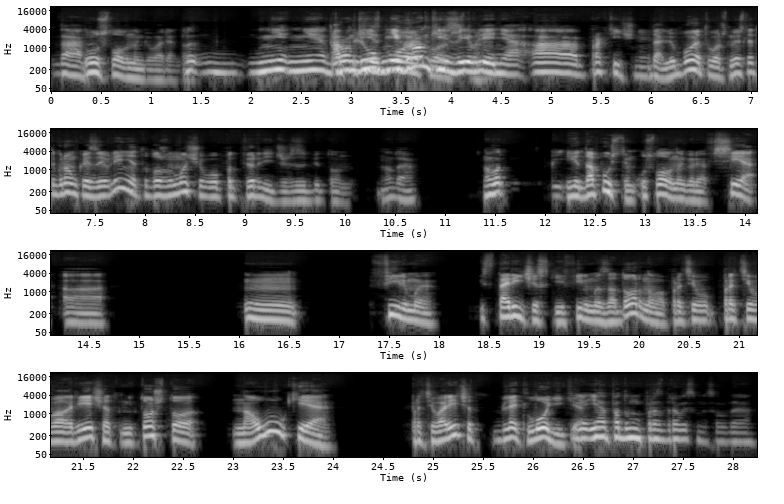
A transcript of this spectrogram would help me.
Да. Ну, условно говоря. да. Ну, Не, не громкие, любое не громкие заявления, а практичные. Да, любое творчество. Но если это громкое заявление, ты должен мочь его подтвердить железобетонно. Ну да. Ну вот, И, допустим, условно говоря, все а, м, фильмы, исторические фильмы Задорнова против- противоречат не то, что науке, противоречат, блядь, логике. я, я подумал про здравый смысл, да.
